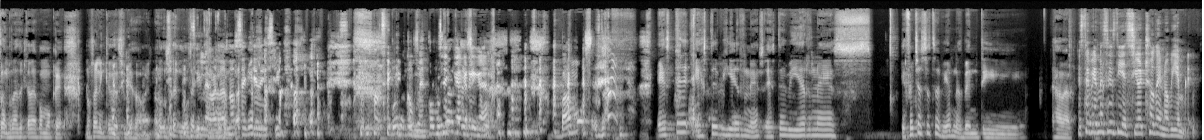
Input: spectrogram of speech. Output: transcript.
Sandra se queda como que no sé ni qué decir esa No sé, no sé sí, la verdad no sé qué decir. no sé qué comentar, no sé qué agregar. Vamos, este, este viernes, este viernes, ¿qué fecha es este viernes? 20... A ver. Este viernes es 18 de noviembre.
